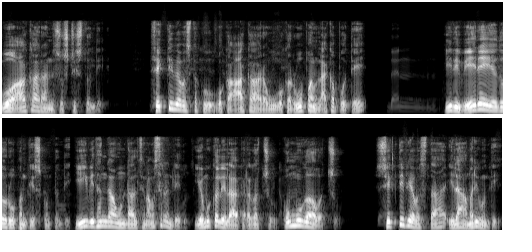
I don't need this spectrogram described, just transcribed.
ఓ ఆకారాన్ని సృష్టిస్తుంది. శక్తి వ్యవస్థకు ఒక ఆకారం ఒక రూపం లేకపోతే ఇది వేరే ఏదో రూపం తీసుకుంటుంది. ఈ విధంగా ఉండాల్సిన అవసరం లేదు. ఎముకలు ఇలా పెరగచ్చు కొమ్ముగా అవచ్చు శక్తి వ్యవస్థ ఇలా అమరి ఉంది.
